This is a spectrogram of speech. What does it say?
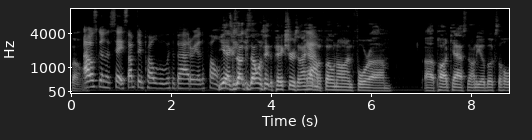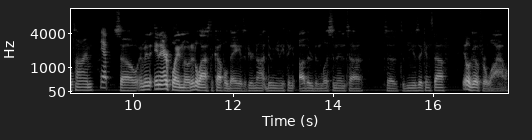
phone. I was gonna say something probably with the battery or the phone. Yeah, because you- I, I want to take the pictures, and I Yeah. had my phone on for um, uh, podcasts and audiobooks the whole time. Yep. So, I mean, in airplane mode, it'll last a couple days if you're not doing anything other than listening to, to, to music and stuff. It'll go for a while.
